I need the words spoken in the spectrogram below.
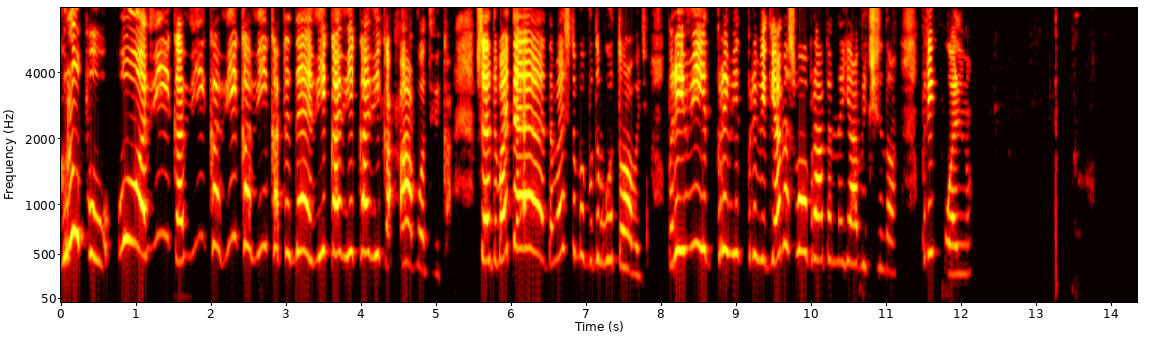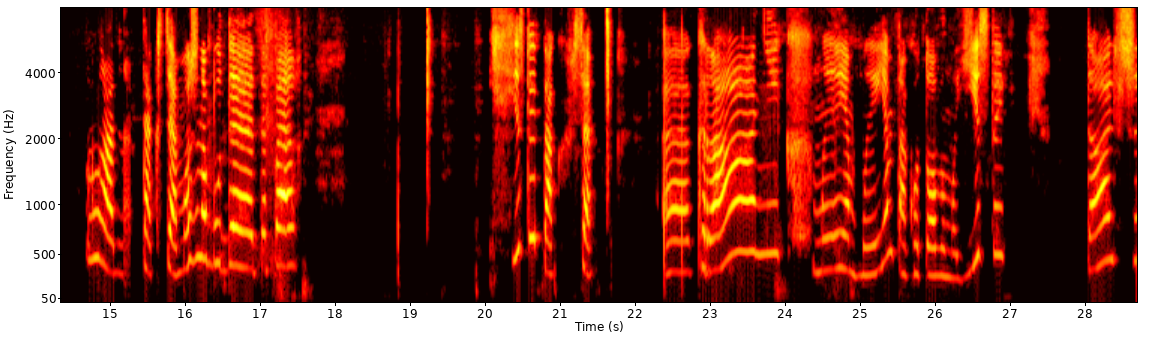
Групу! О, Віка, Віка, Віка, Віка, ти де? Віка, Віка, Віка. А, от Віка. Все, давайте, давай з тобою будемо готувати. Привіт, привіт, привіт. Я на свого брата наябічена. Прикольно. Ладно, так, все, можна буде тепер. Їсти так, все. Е, кранік миєм, миєм. Так, готовимо їсти. Дальше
